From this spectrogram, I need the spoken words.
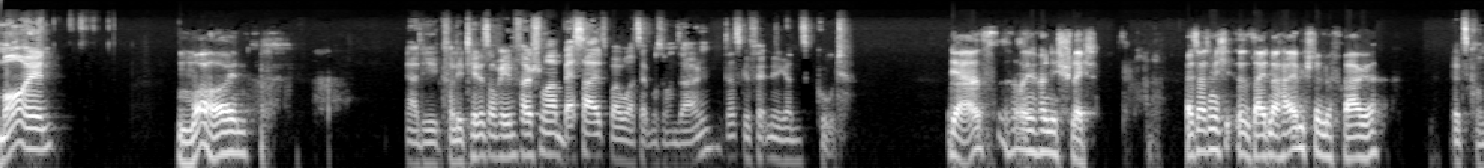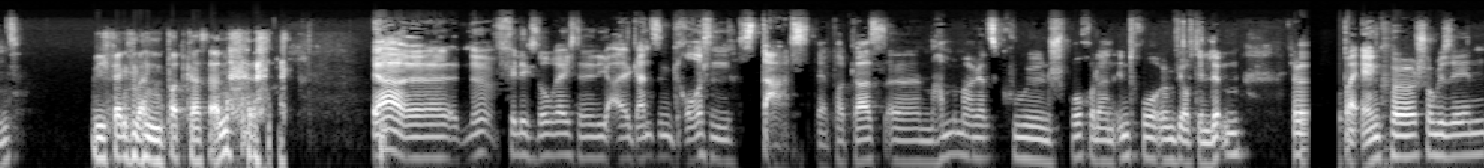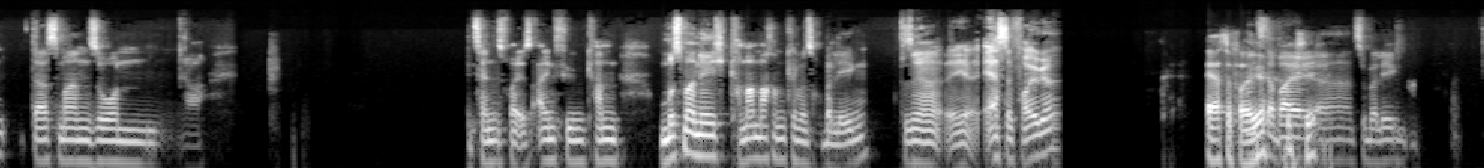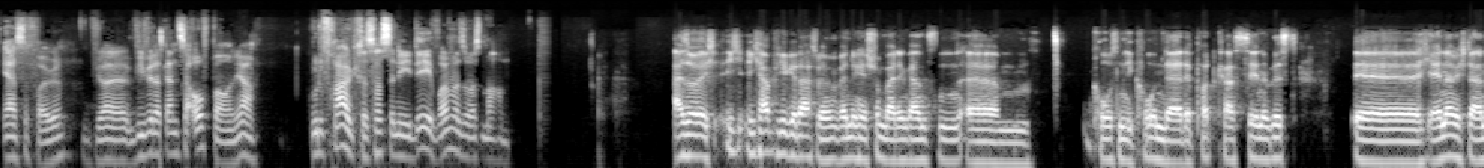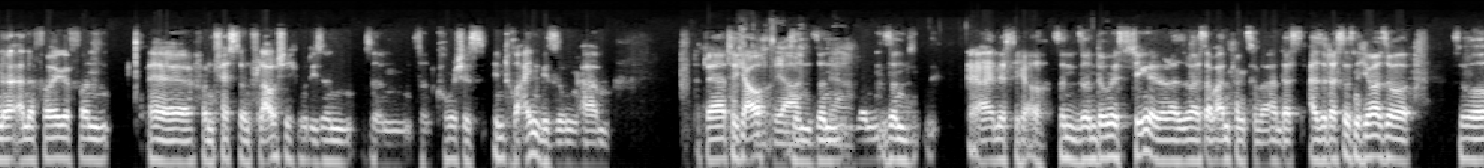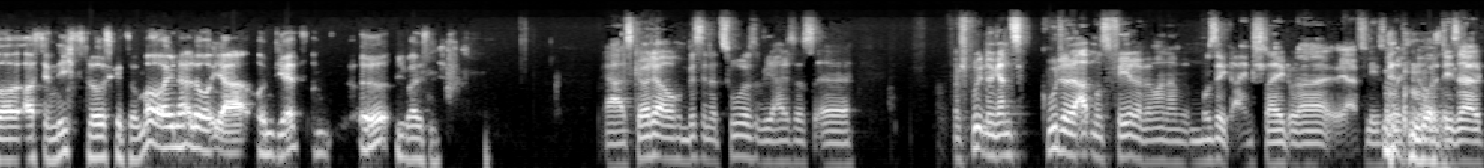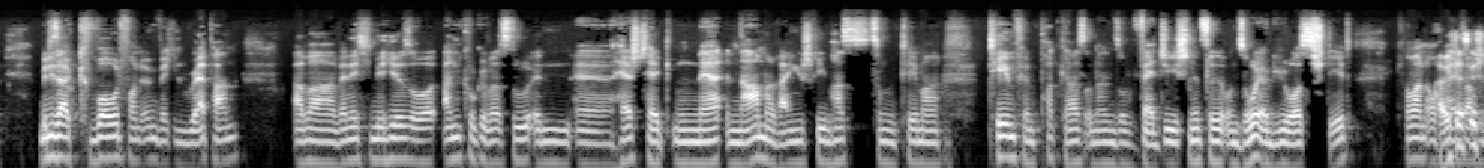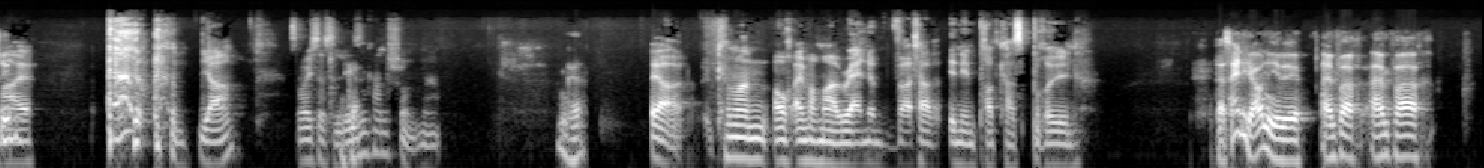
Moin. Moin. Ja, die Qualität ist auf jeden Fall schon mal besser als bei WhatsApp, muss man sagen. Das gefällt mir ganz gut. Ja, das ist auf jeden Fall nicht schlecht. Weißt du, was mich seit einer halben Stunde frage? Jetzt kommt's. Wie fängt man einen Podcast an? Ja, äh, ne, Felix Lobrecht, ne, die ganzen großen Stars der Podcast ähm, haben immer einen ganz coolen Spruch oder ein Intro irgendwie auf den Lippen. Ich habe bei Anchor schon gesehen, dass man so ein ja, lizenzfreies einfügen kann. Muss man nicht, kann man machen, können wir uns auch überlegen. Das ist ja äh, erste Folge. Erste uns Folge. dabei Okay. äh, zu überlegen. Erste Folge. Wie, wie wir das Ganze aufbauen, ja. Gute Frage, Chris. Hast du eine Idee? Wollen wir sowas machen? Also ich, ich, ich habe hier gedacht, wenn, wenn du hier schon bei den ganzen ähm, großen Ikonen der, der Podcast-Szene bist, äh, ich erinnere mich da an eine, an eine Folge von, äh, von Fest und Flauschig, wo die so ein, so ein, so ein komisches Intro eingesungen haben. Das wäre natürlich auch Gott, ja, so ein, so ein, ja. so ein, so ein ja, erinnerst dich auch, so ein, so ein dummes Jingle oder sowas am Anfang zu machen. Das, also, dass das nicht immer so, so aus dem Nichts losgeht, so Moin, hallo, ja, und jetzt? Und äh, ich weiß nicht. Ja, es gehört ja auch ein bisschen dazu. Wie heißt das? Äh, versprüht eine ganz gute Atmosphäre, wenn man da mit Musik einsteigt oder ja, vielleicht so mit Musik. dieser, mit dieser Quote von irgendwelchen Rappern. Aber wenn ich mir hier so angucke, was du in äh, Hashtag Na Name reingeschrieben hast zum Thema Themen für einen Podcast und dann so Veggie, Schnitzel und Soja-Gyros steht, kann man auch Habe ich das einfach geschrieben? mal. ja, so ich das lesen kann, schon. Ja. Okay. Ja, kann man auch einfach mal random Wörter in den Podcast brüllen. Das ist eigentlich auch eine Idee. Einfach, einfach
